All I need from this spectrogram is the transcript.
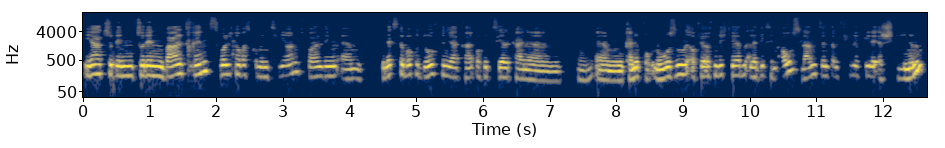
Ja, zu den, zu den Wahltrends wollte ich noch was kommentieren. Vor allen Dingen, ähm, die letzte Woche durften ja kein, offiziell keine, mhm. ähm, keine Prognosen veröffentlicht werden. Allerdings im Ausland sind dann viele, viele erschienen.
